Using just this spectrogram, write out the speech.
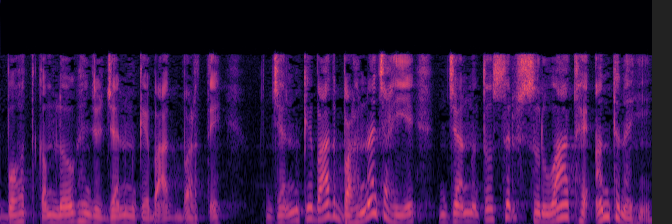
बहुत कम लोग हैं जो जन्म के बाद बढ़ते जन्म के बाद बढ़ना चाहिए। जन्म तो सिर्फ़ शुरुआत है, अंत नहीं।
